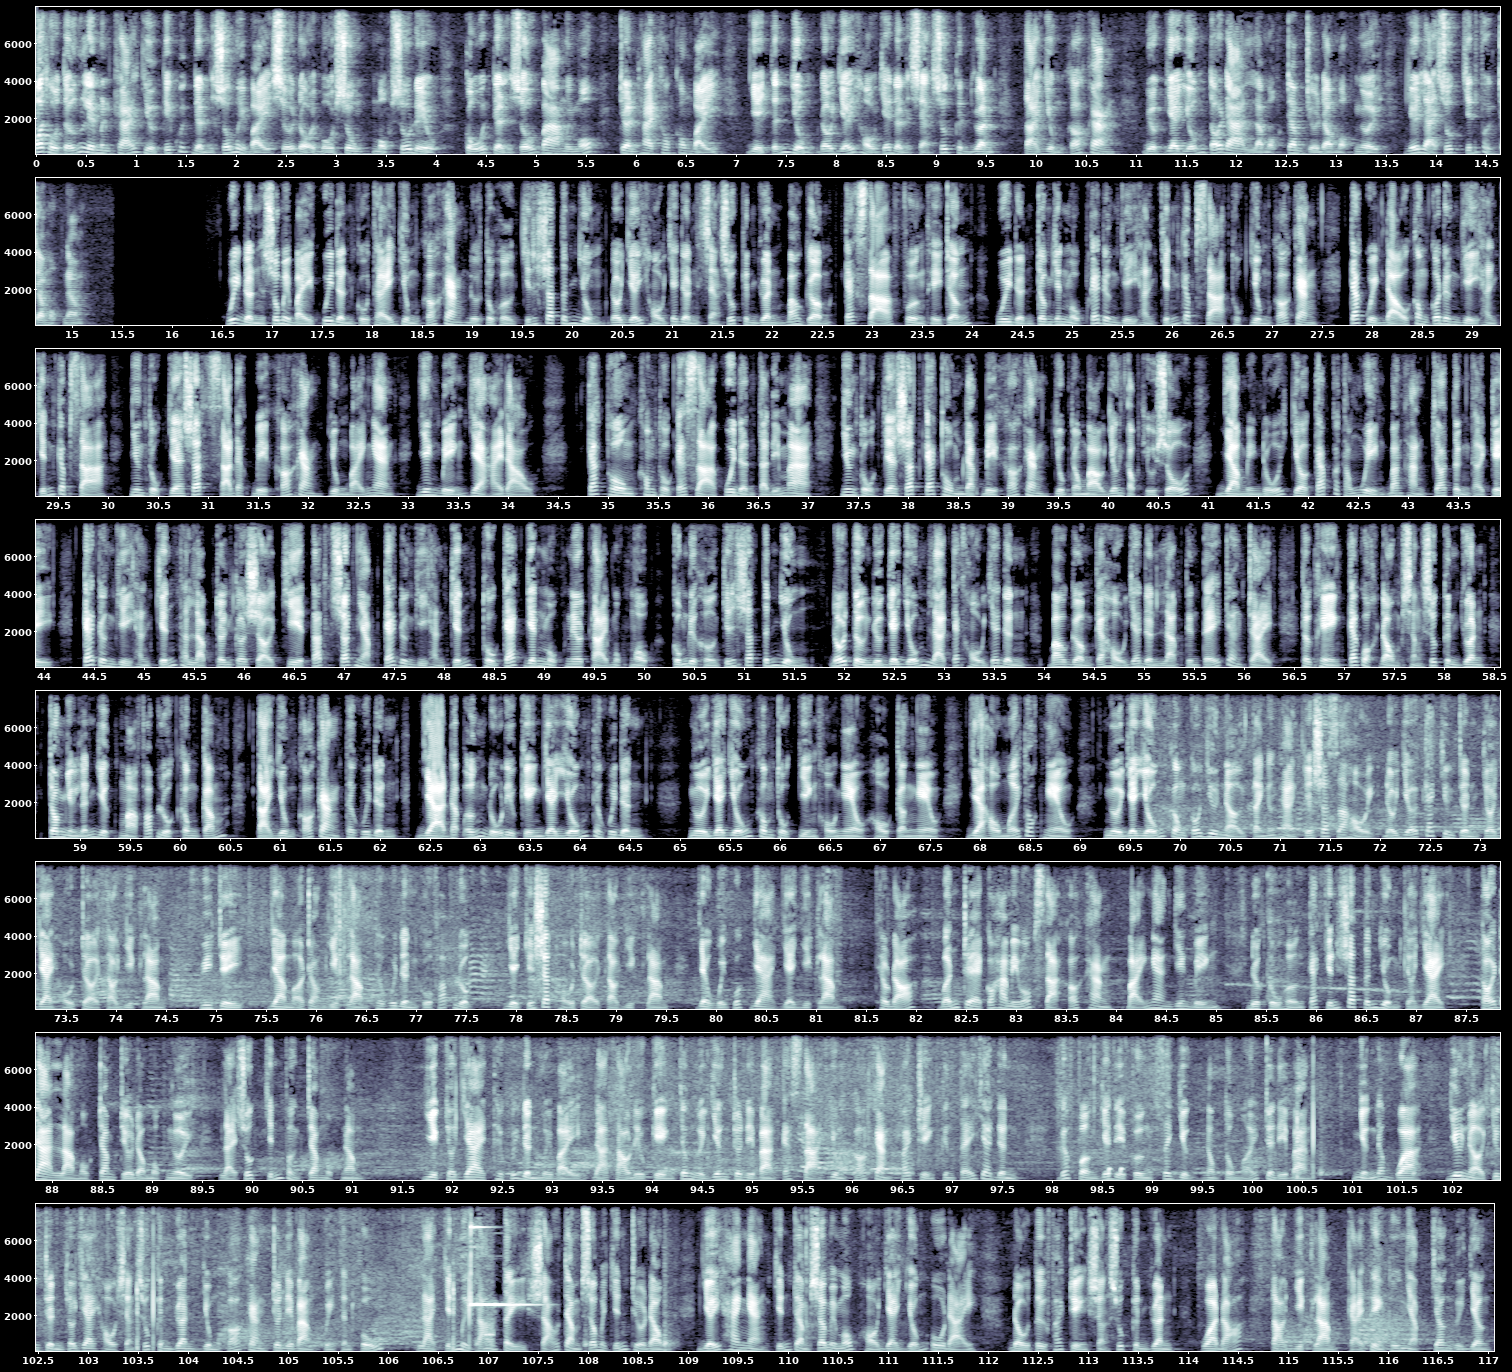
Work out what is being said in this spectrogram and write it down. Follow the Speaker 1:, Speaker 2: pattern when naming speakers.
Speaker 1: Phó Thủ tướng Lê Minh Khái dự ký quyết định số 17 sửa đổi bổ sung một số điều của quyết định số 31 trên 2007 về tín dụng đối với hộ gia đình sản xuất kinh doanh tại vùng khó khăn, được gia vốn tối đa là 100 triệu đồng một người với lãi suất 9% một năm.
Speaker 2: Quyết định số 17 quy định cụ thể dùng khó khăn được thụ hưởng chính sách tín dụng đối với hộ gia đình sản xuất kinh doanh bao gồm các xã, phường, thị trấn, quy định trong danh mục các đơn vị hành chính cấp xã thuộc dùng khó khăn, các huyện đảo không có đơn vị hành chính cấp xã nhưng thuộc danh sách xã đặc biệt khó khăn dùng bãi ngang, gian biển và hải đảo, các thôn không thuộc các xã quy định tại điểm A nhưng thuộc danh sách các thôn đặc biệt khó khăn dùng đồng bào dân tộc thiểu số và miền núi do cấp có thẩm quyền ban hành cho từng thời kỳ. Các đơn vị hành chính thành lập trên cơ sở chia tách sát nhập các đơn vị hành chính thuộc các danh mục nêu tại mục 1 cũng được hưởng chính sách tín dụng. Đối tượng được gia vốn là các hộ gia đình, bao gồm cả hộ gia đình làm kinh tế trang trại, thực hiện các hoạt động sản xuất kinh doanh trong những lĩnh vực mà pháp luật không cấm, tại dùng khó khăn theo quy định và đáp ứng đủ điều kiện gia vốn theo quy định người gia vốn không thuộc diện hộ nghèo, hộ cận nghèo và hộ mới thoát nghèo, người gia vốn không có dư nợ tại ngân hàng chính sách xã hội đối với các chương trình cho vay hỗ trợ tạo việc làm, duy trì và mở rộng việc làm theo quy định của pháp luật về chính sách hỗ trợ tạo việc làm và quỹ quốc gia về việc làm. Theo đó, Bến Tre có 21 xã khó khăn, bãi ngang ven biển, được thụ hưởng các chính sách tín dụng cho vay, tối đa là 100 triệu đồng một người, lãi suất 9% một năm. Việc cho vay theo quyết định 17 đã tạo điều kiện cho người dân trên địa bàn các xã dùng khó khăn phát triển kinh tế gia đình, góp phần với địa phương xây dựng nông thôn mới trên địa bàn. Những năm qua, dư nợ chương trình cho vay hộ sản xuất kinh doanh dùng khó khăn trên địa bàn huyện thành phố là 98 tỷ 669 triệu đồng với 2.961 hộ gia vốn ưu đãi, đầu tư phát triển sản xuất kinh doanh, qua đó tạo việc làm cải thiện thu nhập cho người dân.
